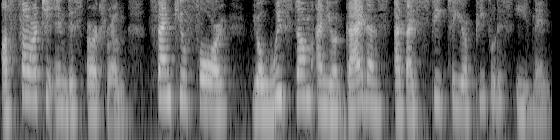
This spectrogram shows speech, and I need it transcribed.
authority in this earth realm. Thank you for your wisdom and your guidance as I speak to your people this evening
